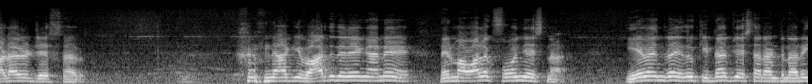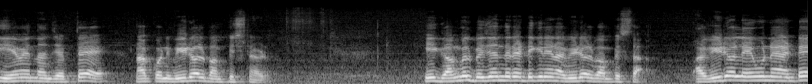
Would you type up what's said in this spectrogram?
హడావిడి చేస్తున్నారు. నాకు ఈ వార్త తెలియగానే నేను మా వాళ్ళకి ఫోన్ చేసిన. ఏమైందిరా ఏదో కిడ్నాప్ చేస్తున్నారు అంటున్నారు ఏమైందని చెప్తే నాకు కొన్ని వీడియోలు పంపించినాడు. ఈ గంగుల్ బిజేందర్ రెడ్డికి నేను ఆ వీడియోలు పంపిస్తా. ఆ వీడియోలు ఏమున్నాయంటే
